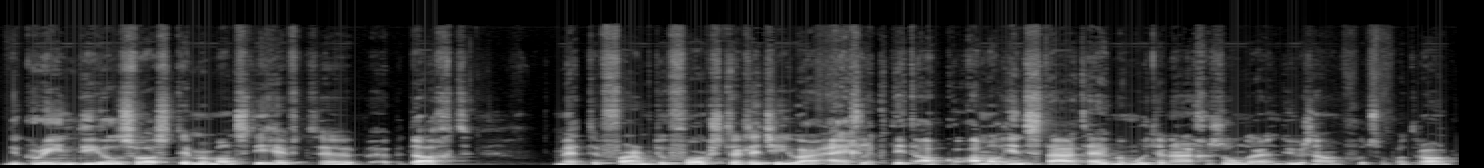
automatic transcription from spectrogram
de Green Deal, zoals Timmermans die heeft uh, bedacht, met de Farm to Fork Strategy, waar eigenlijk dit allemaal in staat. Hè? We moeten naar een gezonder en duurzaam voedselpatroon.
